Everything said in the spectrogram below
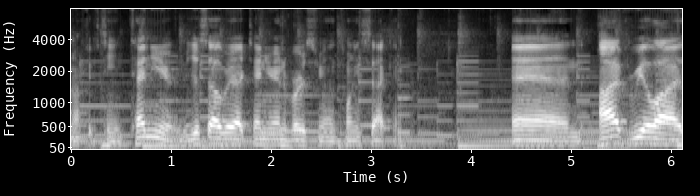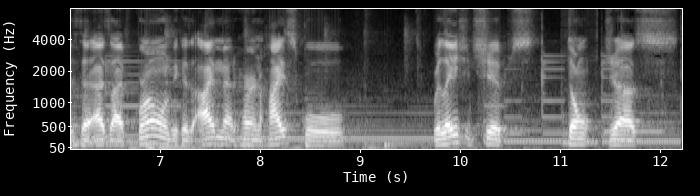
not 15, 10 years. We just celebrated our 10 year anniversary on the 22nd. And I've realized that as I've grown, because I met her in high school, relationships don't just,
